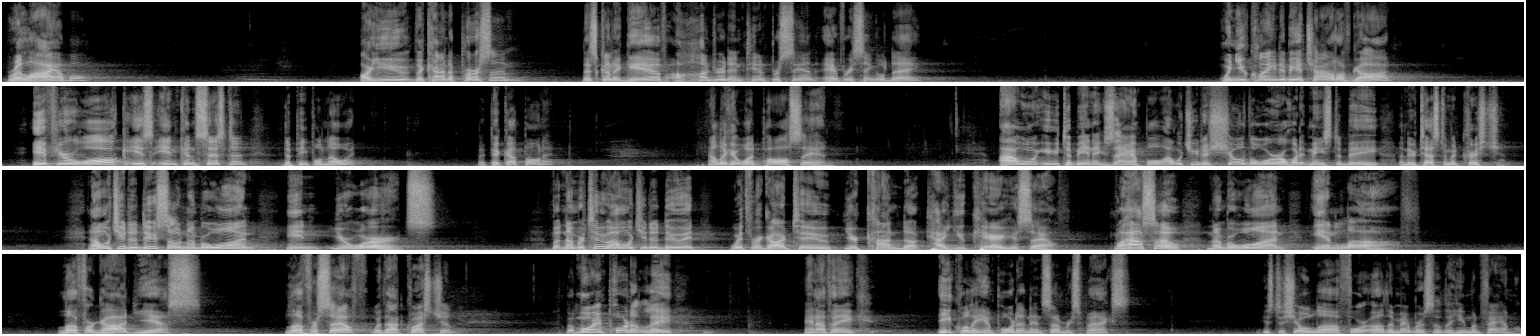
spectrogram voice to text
Reliable? Are you the kind of person that's going to give 110% every single day? When you claim to be a child of God? If your walk is inconsistent, do people know it? They pick up on it? Now look at what Paul said. I want you to be an example. I want you to show the world what it means to be a New Testament Christian. And I want you to do so, number one, in your words. But number two, I want you to do it with regard to your conduct, how you carry yourself. Well, how so? Number one, in love. Love for God, yes. Love for self, without question. But more importantly, and I think equally important in some respects, is to show love for other members of the human family.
